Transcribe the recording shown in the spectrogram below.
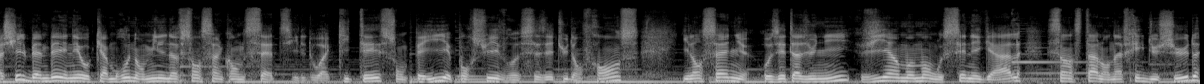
Achille Bembe est né au Cameroun en 1957. Il doit quitter son pays et poursuivre ses études en France. Il enseigne aux États-Unis, vit un moment au Sénégal, s'installe en Afrique du Sud.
